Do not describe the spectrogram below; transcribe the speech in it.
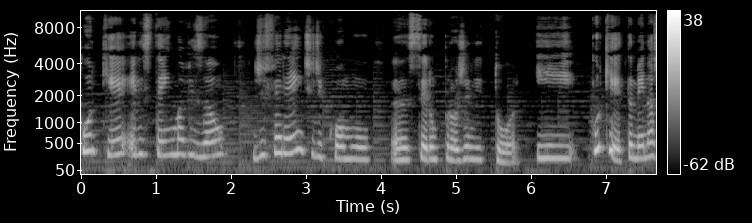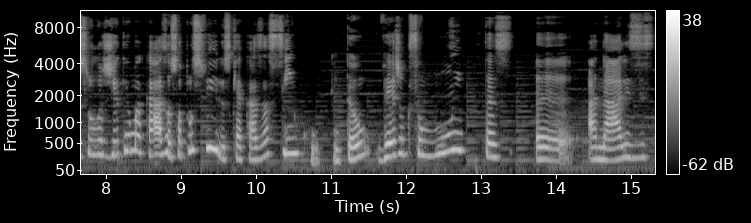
porque eles têm uma visão diferente de como uh, ser um progenitor. E Porque também na astrologia tem uma casa só para os filhos, que é a casa 5. Então vejam que são muitas é, análises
